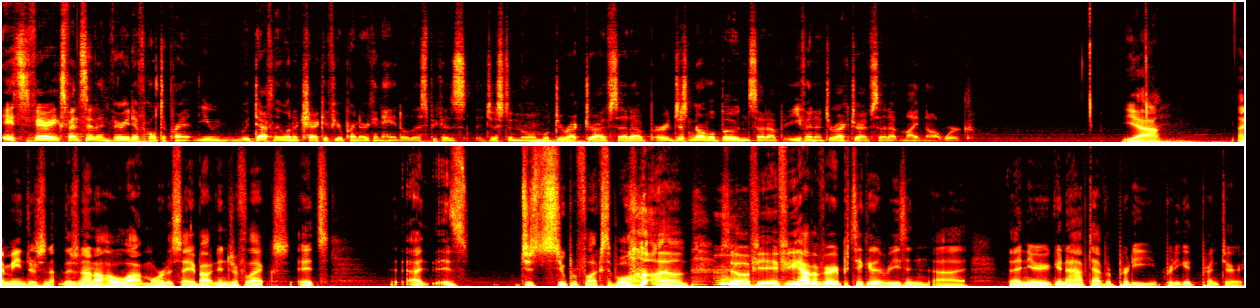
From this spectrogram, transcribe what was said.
it's very expensive and very difficult to print. You would definitely want to check if your printer can handle this because just a normal direct drive setup or just normal Bowden setup, even a direct drive setup might not work. Yeah, I mean, there's not, there's not a whole lot more to say about Ninja Flex. It's uh, it's just super flexible. um, so if you if you have a very particular reason, uh, then you're gonna have to have a pretty pretty good printer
